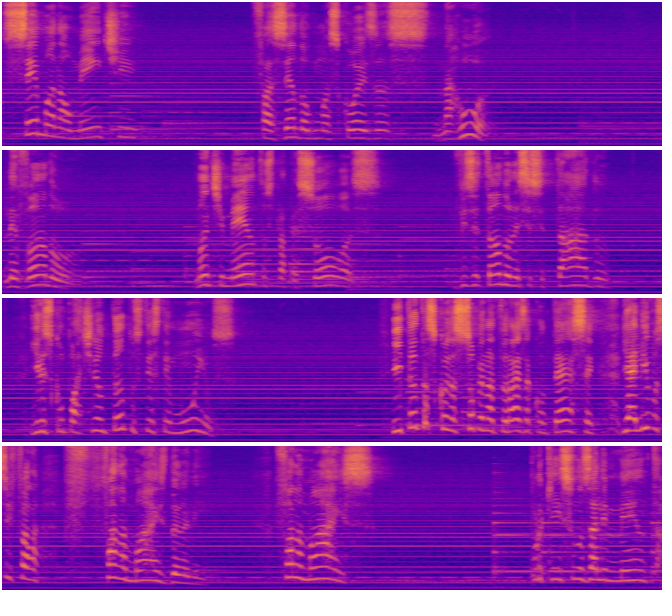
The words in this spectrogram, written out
semanalmente fazendo algumas coisas na rua, levando mantimentos para pessoas, visitando o necessitado, e eles compartilham tantos testemunhos. E tantas coisas sobrenaturais acontecem. E ali você fala: fala mais, Dani. Fala mais. Porque isso nos alimenta.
